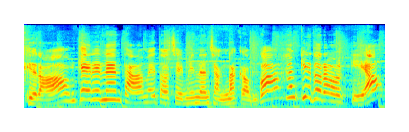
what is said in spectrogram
그럼 캐리는 다음에 더 재밌는 장난감과 함께 돌아올게요.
